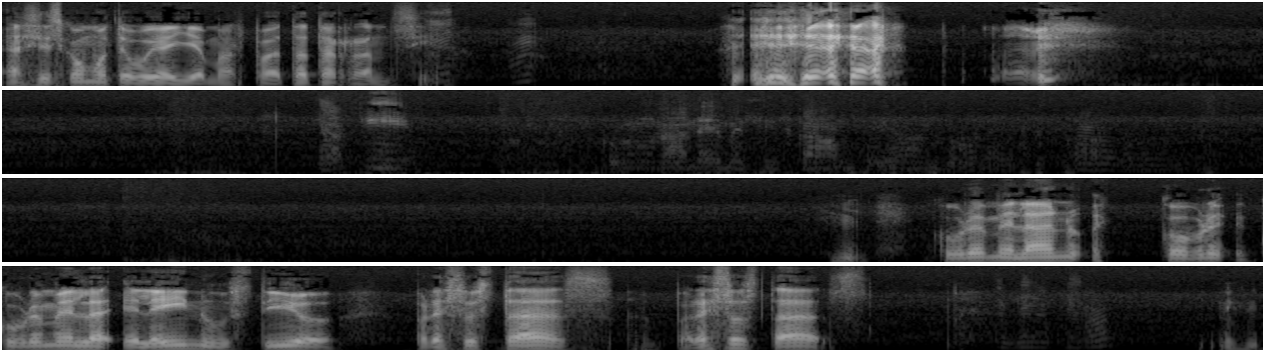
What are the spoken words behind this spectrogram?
Así es como te voy a llamar, patata rancia. Cúbreme el ano, cubre- cúbreme la- el anus, tío. Para eso estás, para eso estás.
